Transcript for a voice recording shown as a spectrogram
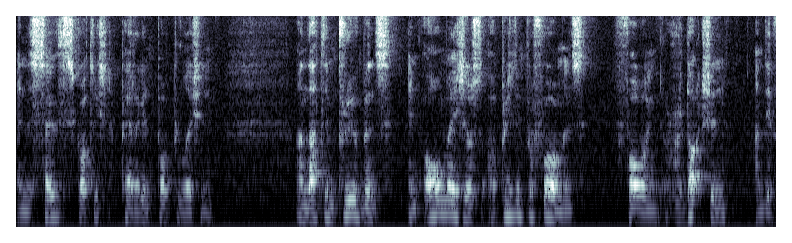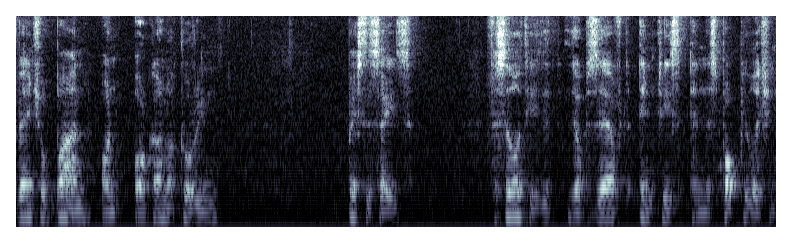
in the South Scottish peregrine population, and that improvements in all measures of breeding performance following reduction and eventual ban on organochlorine pesticides facilitated the observed increase in this population.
